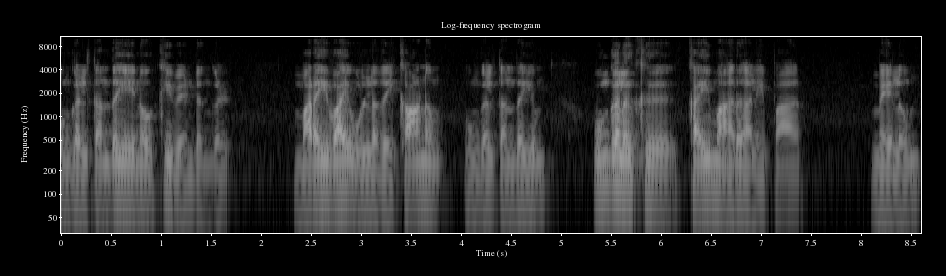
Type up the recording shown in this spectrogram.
உங்கள் தந்தையை நோக்கி வேண்டுங்கள். மறைவாய் உள்ளதை காணும் உங்கள் தந்தையும் உங்களுக்கு கைமாறு அளிப்பார். மேலும்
